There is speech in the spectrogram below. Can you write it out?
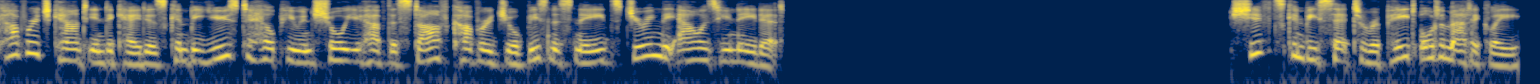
Coverage count indicators can be used to help you ensure you have the staff coverage your business needs during the hours you need it. Shifts can be set to repeat automatically.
